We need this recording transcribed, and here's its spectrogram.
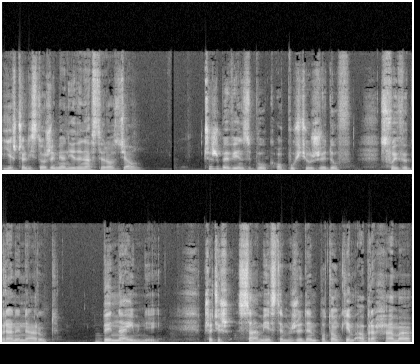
I jeszcze list do Rzymian, 11 rozdział. Czyżby więc Bóg opuścił Żydów, swój wybrany naród? Bynajmniej. Przecież sam jestem Żydem, potomkiem Abrahama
